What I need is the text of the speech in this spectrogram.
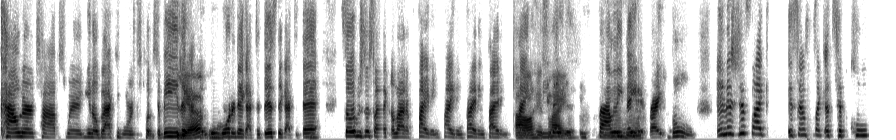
countertops where you know black people weren't supposed to be. They yep. got the water, they got to this, they got to that. So it was just like a lot of fighting, fighting, fighting, fighting, fighting. All his life. And finally mm-hmm. made it, right? Boom. And it's just like it sounds like a typical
